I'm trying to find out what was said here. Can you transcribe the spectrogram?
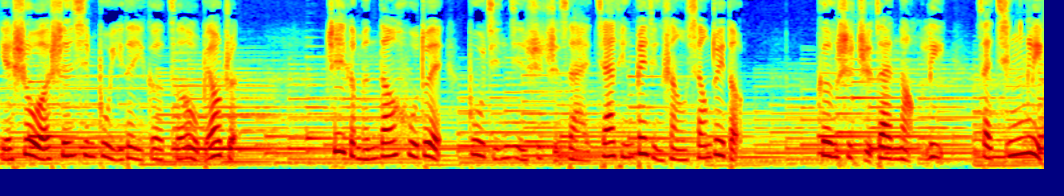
也是我深信不疑的一个择偶标准。这个门当户对不仅仅是指在家庭背景上相对等，更是指在脑力、在精力、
